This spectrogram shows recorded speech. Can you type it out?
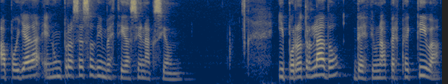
apoyada en un proceso de investigación-acción. Y por otro lado, desde una perspectiva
